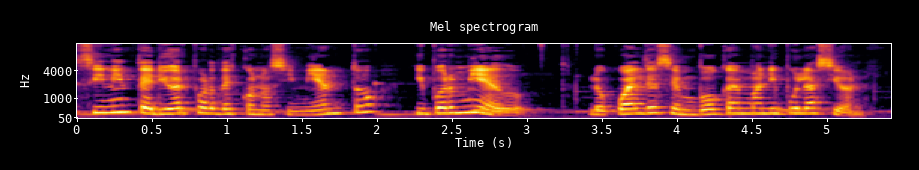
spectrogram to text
sin interior por desconocimiento y por miedo, lo cual desemboca en manipulación.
